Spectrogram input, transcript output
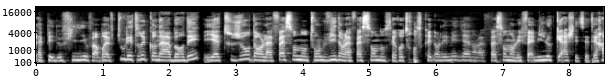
la pédophilie, enfin bref, tous les trucs qu'on a abordés, il y a toujours dans la façon dont on le vit, dans la façon dont c'est retranscrit dans les médias, dans la façon dont les familles le cachent, etc.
